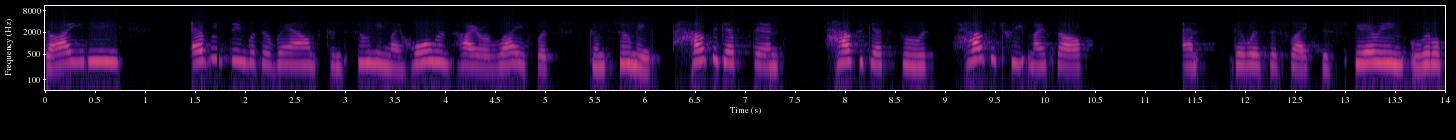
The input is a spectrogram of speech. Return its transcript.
dieting, everything was around consuming my whole entire life was consuming how to get thin, how to get food, how to treat myself. And there was this like despairing little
